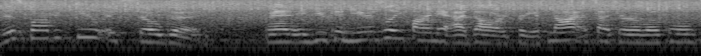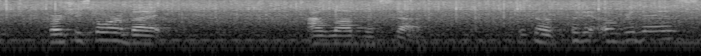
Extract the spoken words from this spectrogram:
this barbecue is so good. And you can usually find it at Dollar Tree. If not, it's at your local grocery store, but I love this stuff. Just gonna put it over this.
